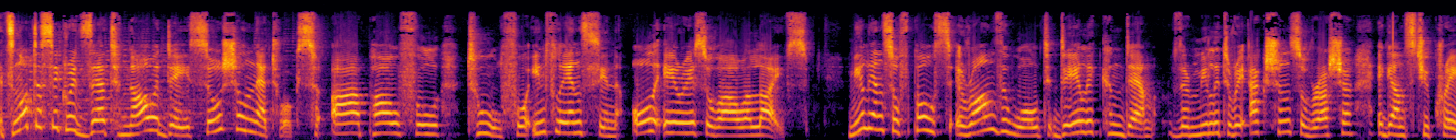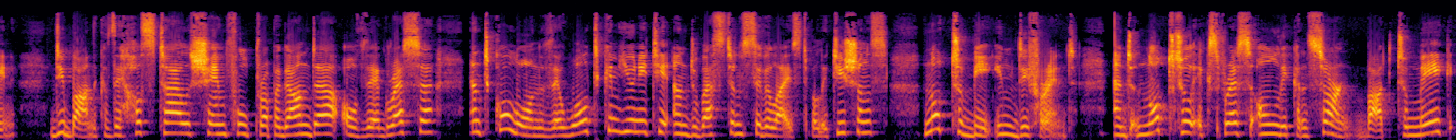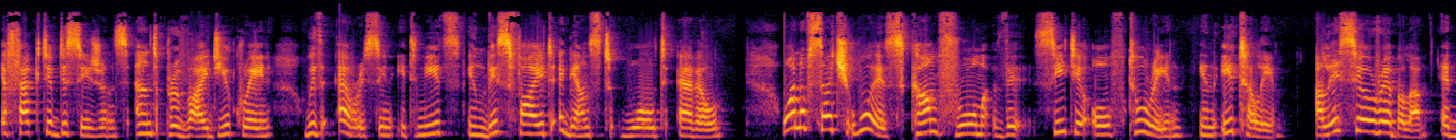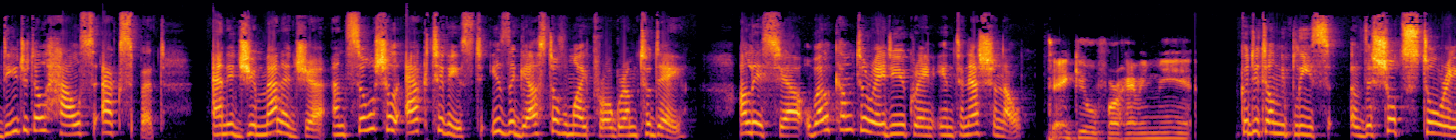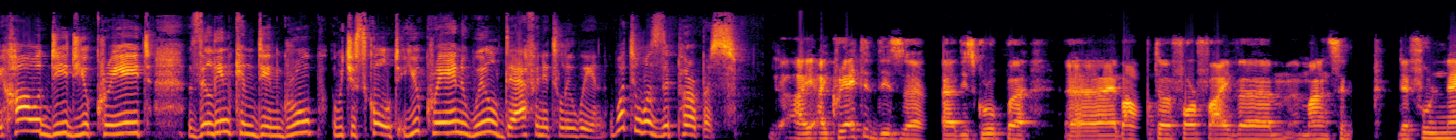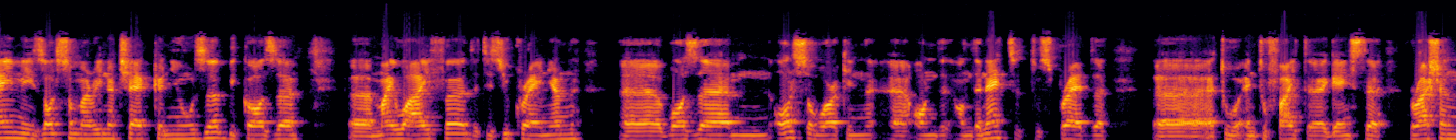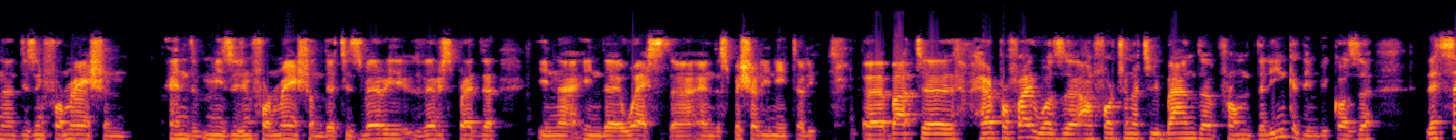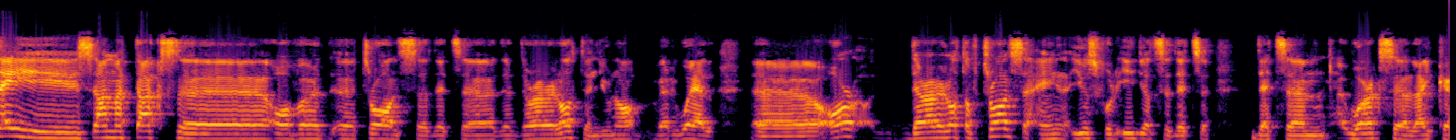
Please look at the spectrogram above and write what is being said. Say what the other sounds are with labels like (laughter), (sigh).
It's not a secret that nowadays social networks are a powerful tool for influencing all areas of our lives. Millions of posts around the world daily condemn the military actions of Russia against Ukraine, debunk the hostile, shameful propaganda of the aggressor, and call on the world community and Western civilized politicians not to be indifferent and not to express only concern, but to make effective decisions and provide Ukraine with everything it needs in this fight against world evil. One of such voices come from the city of Turin in Italy. Alessio Rebola, a digital health expert, energy manager, and social activist, is the guest of my program today. Alessia, welcome to Radio Ukraine International. Thank you for having me. Could you tell me, please, uh, the short story? How did you create the LinkedIn group, which is called Ukraine Will Definitely Win? What was the purpose? I, I created this uh, this group uh, uh, about four or five um, months ago. The full name is also Marina Czech News because my wife, that is Ukrainian, uh, was um, also working uh, on the on the net to spread uh, to and to fight against Russian disinformation and misinformation that is very very spread in uh, in the West uh, and especially in Italy. Uh, but her profile was unfortunately banned from the LinkedIn because let's say some attacks uh, of uh, trolls uh, that there are a lot and you know very well or there are a lot of trolls and useful idiots that that um, works like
